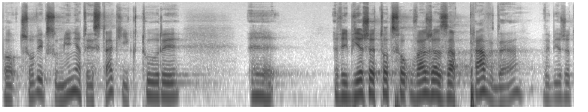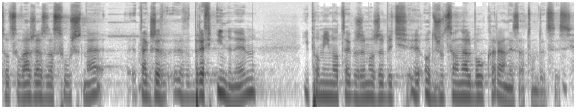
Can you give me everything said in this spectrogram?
Bo człowiek sumienia to jest taki, który e, wybierze to, co uważa za prawdę, wybierze to, co uważa za słuszne, także wbrew innym i pomimo tego, że może być odrzucony albo ukarany za tą decyzję.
